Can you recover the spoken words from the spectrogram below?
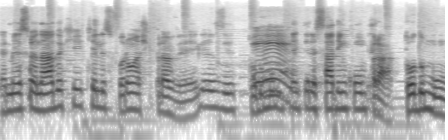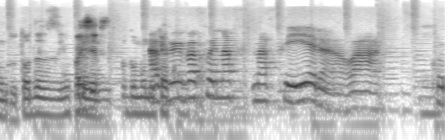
É mencionado que, que eles foram, acho que, pra Vegas e todo é. mundo tá interessado em comprar. Todo mundo, todas as empresas, Mas todo mundo a quer Viva comprar. foi na, na feira lá. Com...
